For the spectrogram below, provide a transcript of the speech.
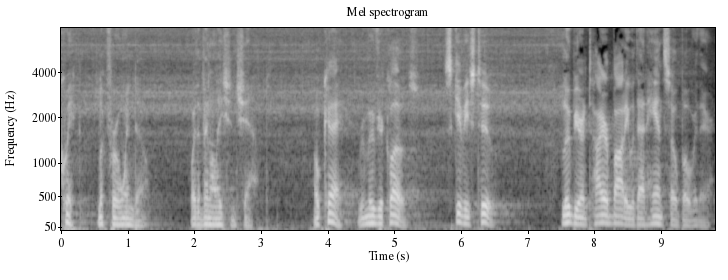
Quick, look for a window or the ventilation shaft. Okay, remove your clothes. Skivvies too. Lube your entire body with that hand soap over there.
